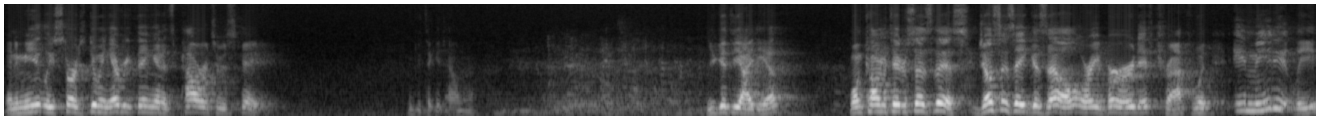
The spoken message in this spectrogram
and immediately starts doing everything in its power to escape. You can take it down now. You get the idea? One commentator says this just as a gazelle or a bird, if trapped, would immediately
